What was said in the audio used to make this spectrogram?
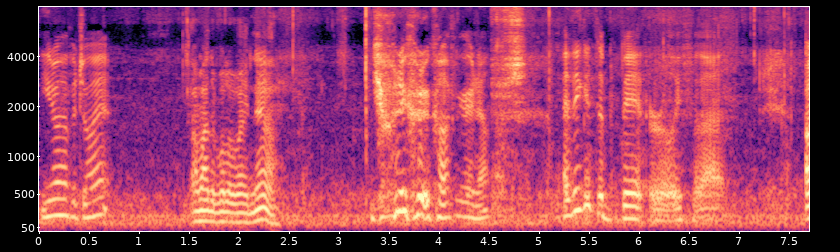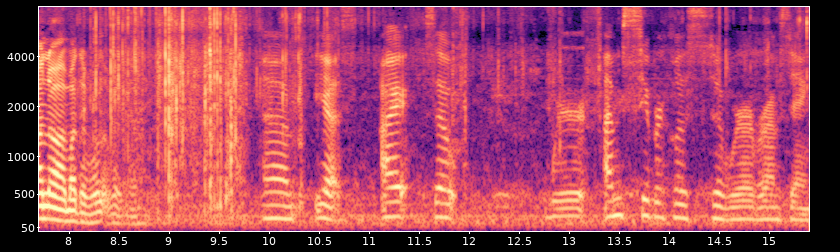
You don't have a joint? I'm out to roll it right now. You want to go to coffee right now? I think it's a bit early for that. Oh no, I'm about to roll it right now. Um, yes, I so where I'm super close to wherever I'm staying.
